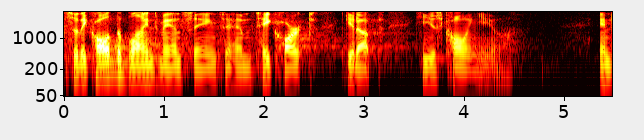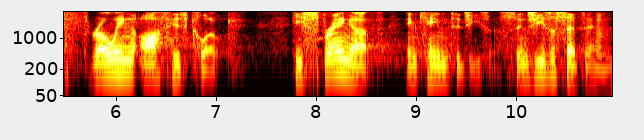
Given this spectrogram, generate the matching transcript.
so they called the blind man, saying to him, Take heart, get up, he is calling you. And throwing off his cloak, he sprang up and came to Jesus. And Jesus said to him,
